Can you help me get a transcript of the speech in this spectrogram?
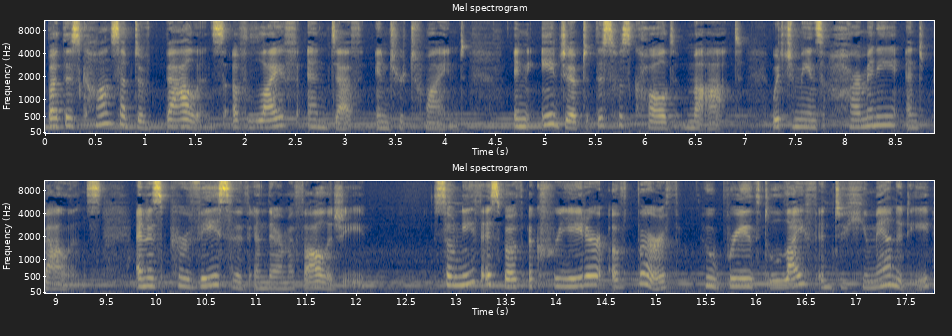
But this concept of balance, of life and death intertwined. In Egypt, this was called ma'at, which means harmony and balance, and is pervasive in their mythology. So Neith is both a creator of birth who breathed life into humanity,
